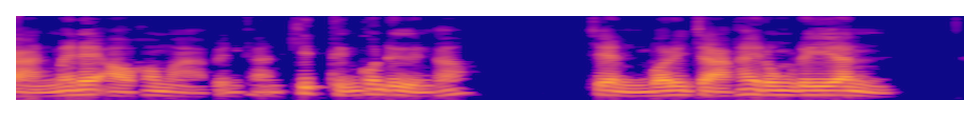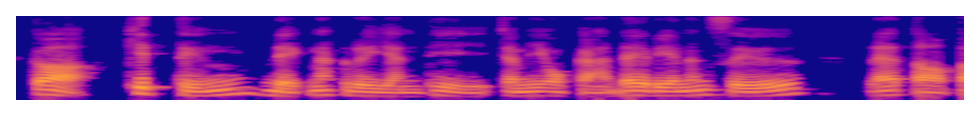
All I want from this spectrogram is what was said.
การไม่ได้เอาเข้ามาเป็นการคิดถึงคนอื่นเขาเช่น บริจาคให้โรงเรียน ก็คิดถึงเด็กนักเรียนที่จะมีโอกาสได้เรียนหนังสือ และต่อไป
